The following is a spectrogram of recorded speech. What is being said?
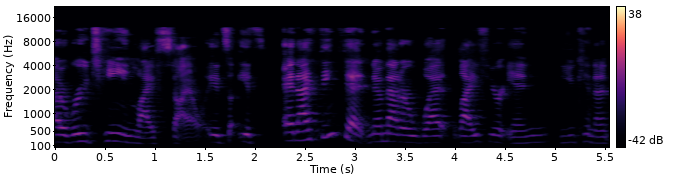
a routine lifestyle. It's it's and I think that no matter what life you're in, you can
